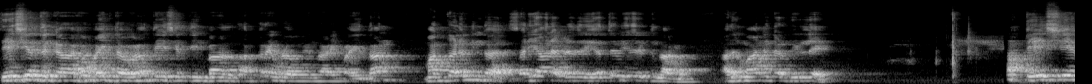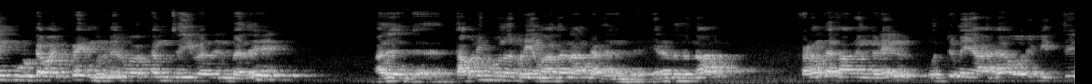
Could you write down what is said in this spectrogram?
தேசியத்துக்காக உழைத்தவர்கள் தேசியத்தின் பால் அக்கறை உள்ளவர்கள் என்ற அடிப்படையில் தான் மக்களும் இந்த சரியான பிரதிநிதியத்தை இருக்கின்றார்கள் அதில் மாற்றுக்கிறது இல்லை. தேசிய கூட்டமைப்பை முன்னிர்வாக்கம் செய்வது என்பது அது தவறி போன விடயமாக தான் நான் கருதுகின்றேன். ஏனென்று சொன்னால் கடந்த காலங்களில் ஒற்றுமையாக ஒருமித்து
